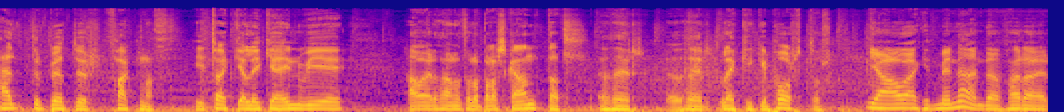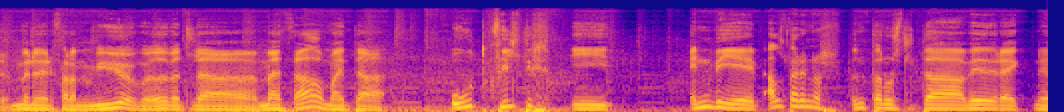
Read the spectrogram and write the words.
heldur betur fagnað. Í tveggjarleikja einvíi þá er það náttúrulega bara skandal ef þeir, þeir leggja ekki í Porto sko. Já, ekkert minna en það fara, munur fara mjög auðveldlega með það og mæta útkvildir í NVI aldarinnar undan úrslita viðreikn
